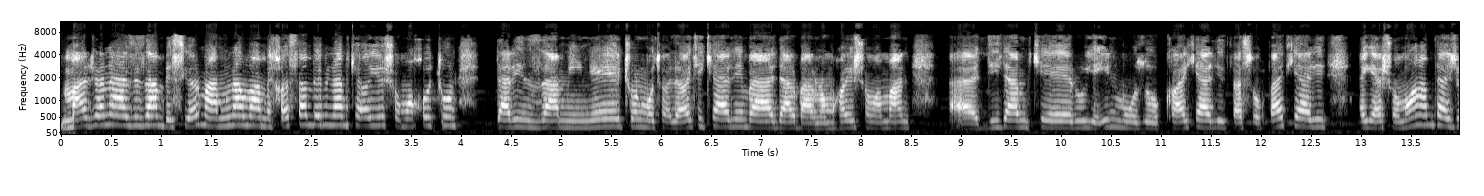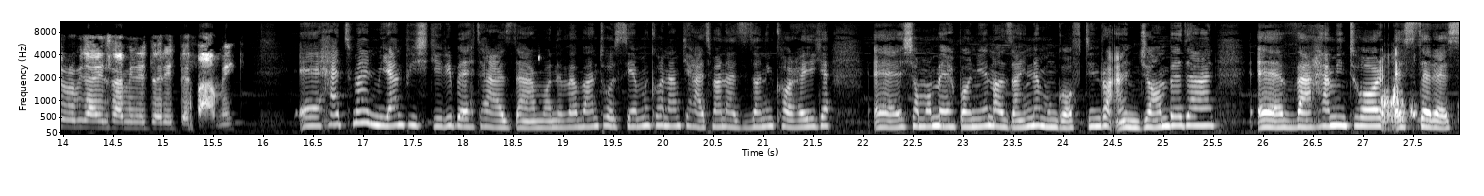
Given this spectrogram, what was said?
مرجان عزیزم بسیار ممنونم و می‌خواستم ببینم که آیا شما خودتون در این زمینه چون مطالعاتی کردیم و در برنامه های شما من دیدم که روی این موضوع کار کردید و صحبت کردید اگر شما هم تجربی در این زمینه دارید بفرمایید. حتما میگن پیشگیری بهتر از درمانه و من توصیه می‌کنم که حتما عزیزان این کارهایی که شما مهربانی نازنینمون گفتین رو انجام بدن و همینطور استرس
